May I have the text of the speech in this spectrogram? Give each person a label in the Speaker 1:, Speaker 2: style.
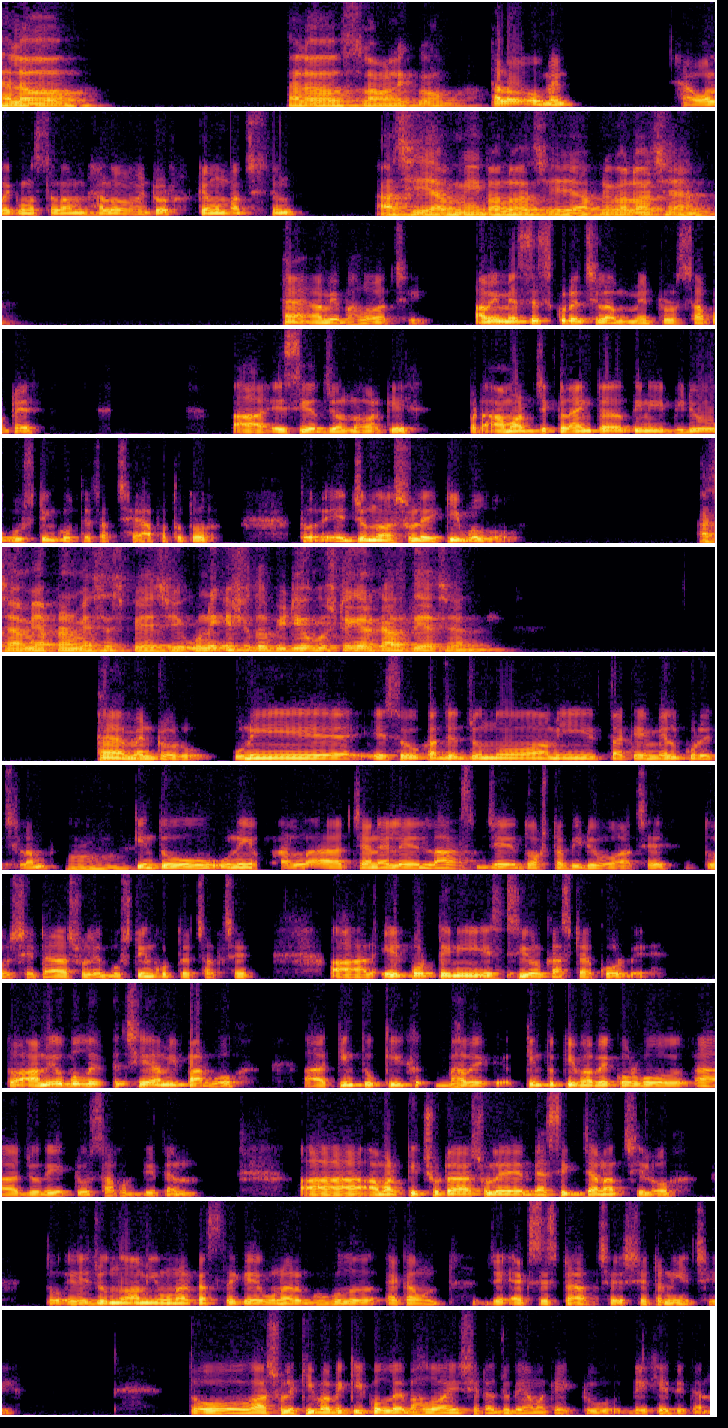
Speaker 1: Hello hello আসসালামু আলাইকুম।
Speaker 2: Hello main হ্যাঁ ওয়ালাইকুম আসসালাম। হ্যালো মেন্টর কেমন আছেন?
Speaker 1: আছি আমি ভালো আছি। আপনি ভালো আছেন?
Speaker 2: হ্যাঁ আমি ভালো আছি। আমি মেসেজ করেছিলাম মেট্রোর সাপোর্টে এসি এর জন্য আর কি। বাট আমার যে ক্লায়েন্টটা তিনি ভিডিও বুস্টিং করতে চাচ্ছে আপাতত। তো এর জন্য আসলে কি বলব?
Speaker 1: আচ্ছা আমি আপনার মেসেজ পেয়েছি। উনি কি শুধু ভিডিও বুস্টিং এর কাজ দিয়েছেন?
Speaker 2: হ্যাঁ মেন্টর উনি এসইও কাজের জন্য আমি তাকে মেল করেছিলাম। কিন্তু উনি চ্যানেলে লাস্ট যে দশটা ভিডিও আছে তো সেটা আসলে বুস্টিং করতে চাচ্ছে। আর এরপর তিনি এসইওর কাজটা করবে। তো আমিও বলেছি আমি পারব কিন্তু কীভাবে কিন্তু কীভাবে করব আহ, যদি একটু সাপোর্ট দিতেন। আহ, আমার কিছুটা আসলে বেসিক জানা ছিল। তো এই জন্য আমি ওনার কাছ থেকে ওনার গুগল অ্যাকাউন্ট যে অ্যাক্সেসটা আছে সেটা নিয়েছি। তো আসলে কীভাবে কি করলে ভালো হয় সেটা যদি আমাকে একটু দেখিয়ে দিতেন।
